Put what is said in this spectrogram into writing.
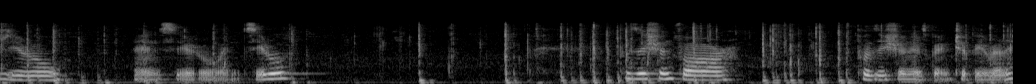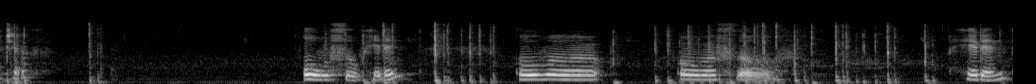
0 and 0 and 0 position for position is going to be relative. Overflow hidden. Over overflow hidden.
